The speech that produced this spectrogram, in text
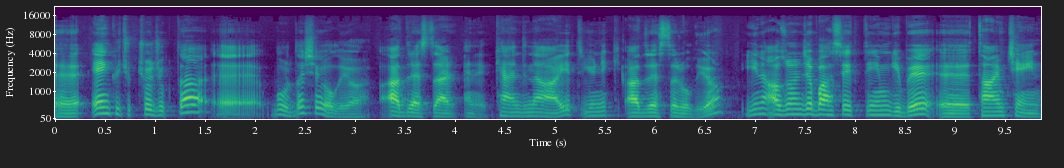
Ee, en küçük çocuk da e, burada şey oluyor. Adresler hani kendine ait unique adresler oluyor. Yine az önce bahsettiğim gibi e, time chain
